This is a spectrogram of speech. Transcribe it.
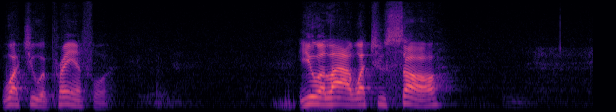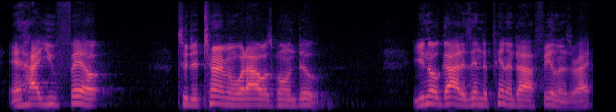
what you were praying for. You allowed what you saw and how you felt to determine what I was going to do. You know God is independent of our feelings, right?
